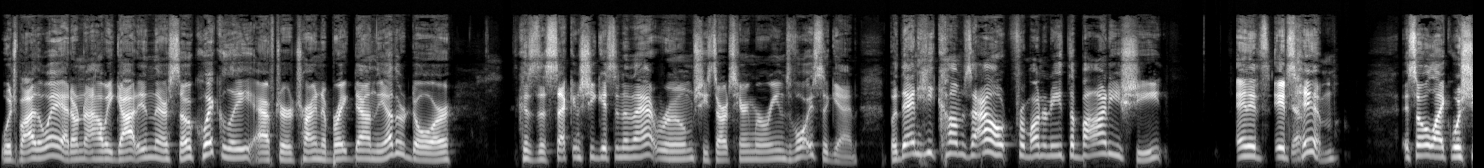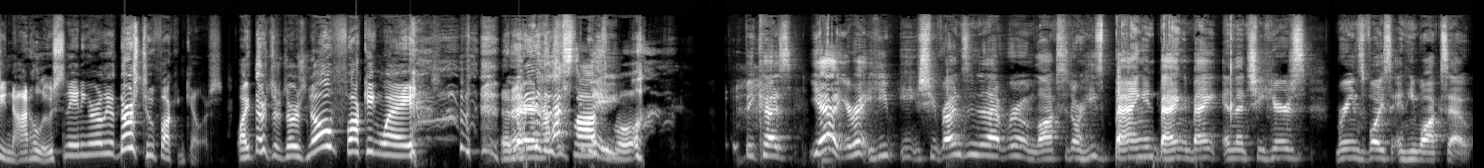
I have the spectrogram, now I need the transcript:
which by the way, I don't know how he got in there so quickly after trying to break down the other door because the second she gets into that room, she starts hearing Maureen's voice again. But then he comes out from underneath the body sheet, and it's it's Yep. him. And so, like, was she not hallucinating earlier? There's two fucking killers. Like, there's there's no fucking way that any of this is to be. possible. because yeah, you're right. He, he she runs into that room, locks the door. He's banging, banging, banging, and then she hears Maureen's voice, and he walks out.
